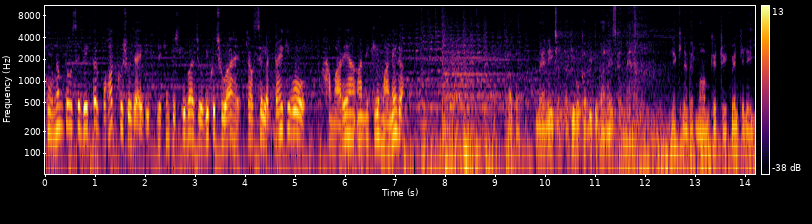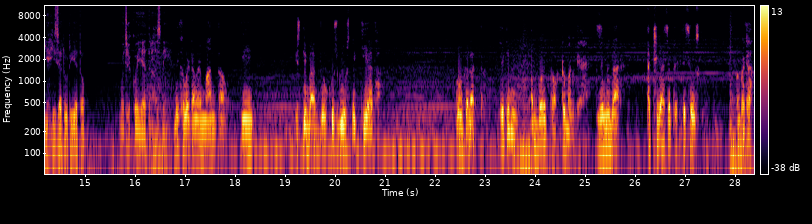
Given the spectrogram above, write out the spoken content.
पूनम तो उसे देखकर बहुत खुश हो जाएगी। लेकिन पिछली बार जो भी कुछ हुआ है क्या उससे लगता है कि वो हमारे यहाँ आने के लिए मानेगा? पापा मैं नहीं चाहता कि वो कभी दोबारा इस घर में आए। लेकिन अगर मॉम के ट्रीटमेंट के लिए यही ज़रूरी है तो मुझे कोई एतराज़ नहीं देखो बेटा मैं मानता हूँ कि पिछली बार जो कुछ भी उसने किया था वो गलत था। लेकिन अब वो एक डॉक्टर बन गया है जिम्मेदार है अच्छी खासी प्रैक्टिस है उसकी। और बेटा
